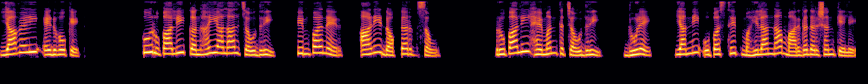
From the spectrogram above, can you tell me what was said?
यावेळी एडव्होकेट कु रुपाली कन्हैयालाल चौधरी पिंपळनेर आणि डॉक्टर सौ रुपाली हेमंत चौधरी धुळे यांनी उपस्थित महिलांना मार्गदर्शन केले.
